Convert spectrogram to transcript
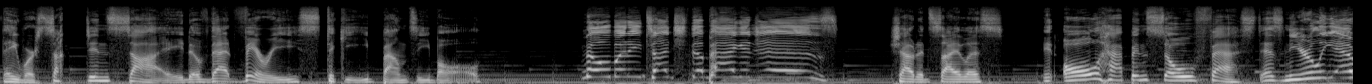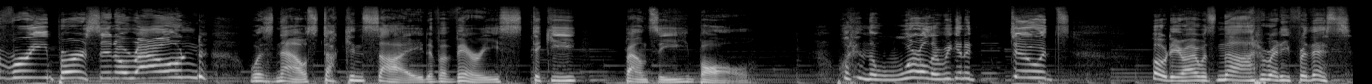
they were sucked inside of that very sticky bouncy ball. Nobody touched the packages! shouted Silas. It all happened so fast as nearly every person around was now stuck inside of a very sticky, bouncy ball. What in the world are we gonna do? It's. Oh dear, I was not ready for this,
